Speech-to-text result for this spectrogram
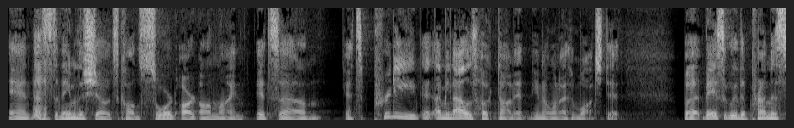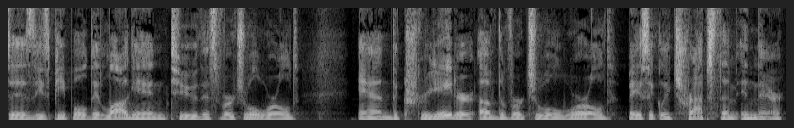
and that's the name of the show. It's called sword art online. It's um it's pretty i mean i was hooked on it you know when i watched it. But basically the premise is these people they log into this virtual world and the creator of the virtual world basically traps them in there.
